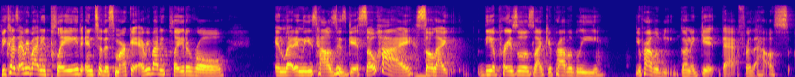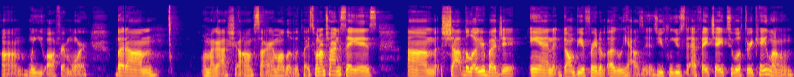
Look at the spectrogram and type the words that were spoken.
because everybody played into this market, everybody played a role in letting these houses get so high. Mm-hmm. So like the appraisals, like you're probably you're probably gonna get that for the house um, when you offer more. But um, oh my gosh, y'all, I'm sorry, I'm all over the place. What I'm trying to say is um, shop below your budget and don't be afraid of ugly houses. You can use the FHA 203K loan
